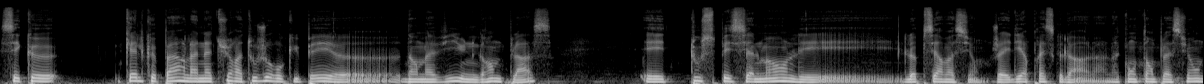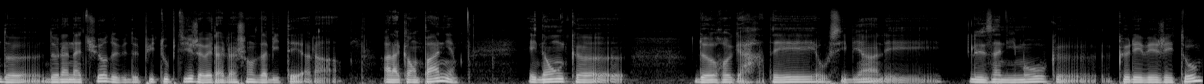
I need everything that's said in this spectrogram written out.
c'est que quelque part, la nature a toujours occupé euh, dans ma vie une grande place, et tout spécialement l'observation, j'allais dire presque la, contemplation de, la nature. depuis tout petit, j'avais la, chance d'habiter à la, campagne, et donc euh, de regarder aussi bien les, animaux que les végétaux.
